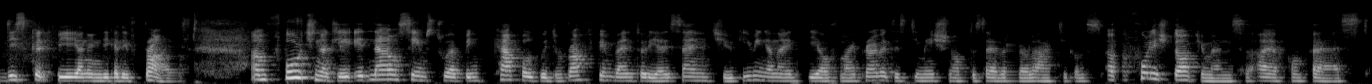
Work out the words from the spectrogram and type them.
this could be an indicative price. Unfortunately, it now seems to have been coupled with the rough inventory I sent you, giving an idea of my private estimation of the several articles. A foolish document, I have confessed.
